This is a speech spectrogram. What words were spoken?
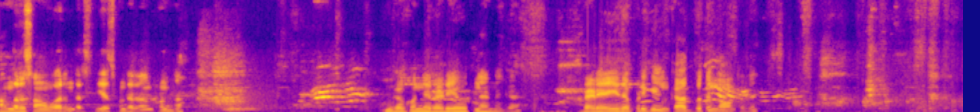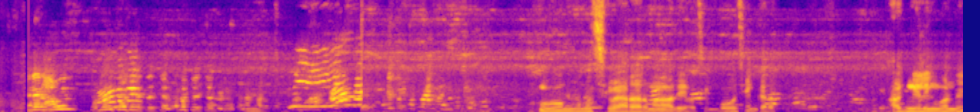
అందరూ సోమవారం దర్శనం చేసుకుంటారు అనుకుంటున్నా. ఇంకా కొన్ని రెడీ అవుతున్నాయండి ఇంకా. రెడీ అయ్యేటప్పటికి ఇంకా అద్భుతంగా ఉంటుంది. ఓం నమ శివారార మహాదేవ శంభో శంకర. అగ్నిలింగం అండి.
